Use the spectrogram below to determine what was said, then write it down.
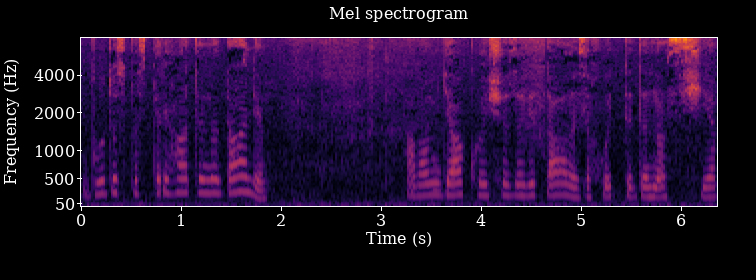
Буду спостерігати надалі. А вам дякую, що завітали. Заходьте до нас ще.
